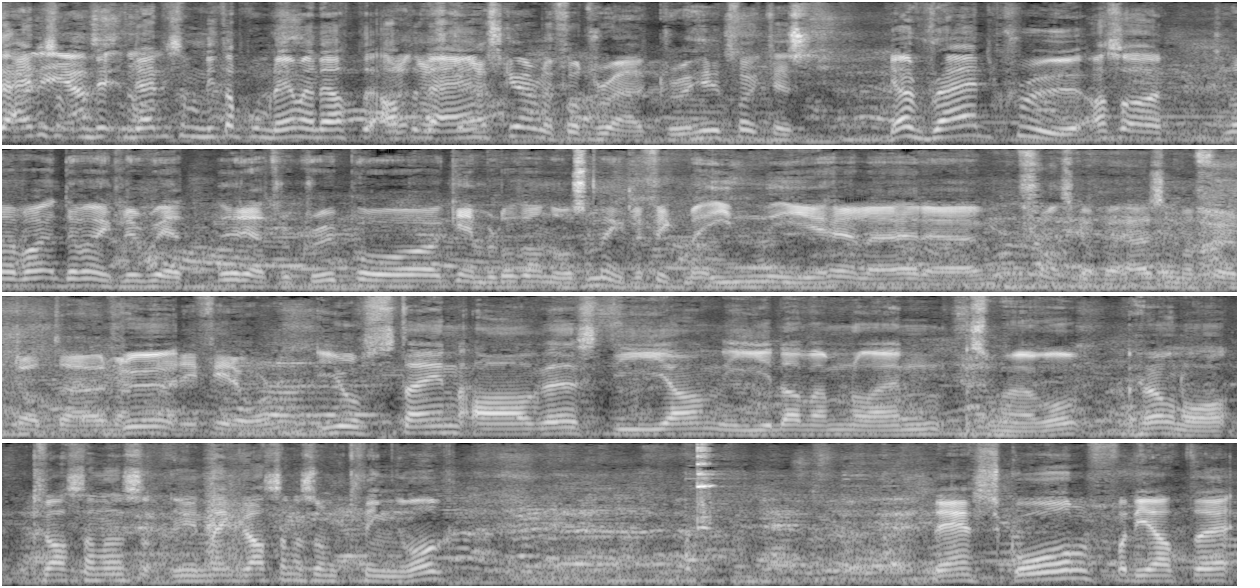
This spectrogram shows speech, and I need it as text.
det er liksom, det, det er liksom litt av problemet. Det at, at det er jeg skulle gjerne fått Rad Crew hit, faktisk. Ja, Rad Crew. Altså Det var, det var egentlig Retro Crew på gamer.no som egentlig fikk meg inn i hele dette faenskapet her, som har ført til at jeg har vært her i fire år nå. Jostein, Are, Stian, Ida, hvem nå enn som hører. Hør nå. Glassene, glassene som klingrer. Det er skål fordi at eh,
